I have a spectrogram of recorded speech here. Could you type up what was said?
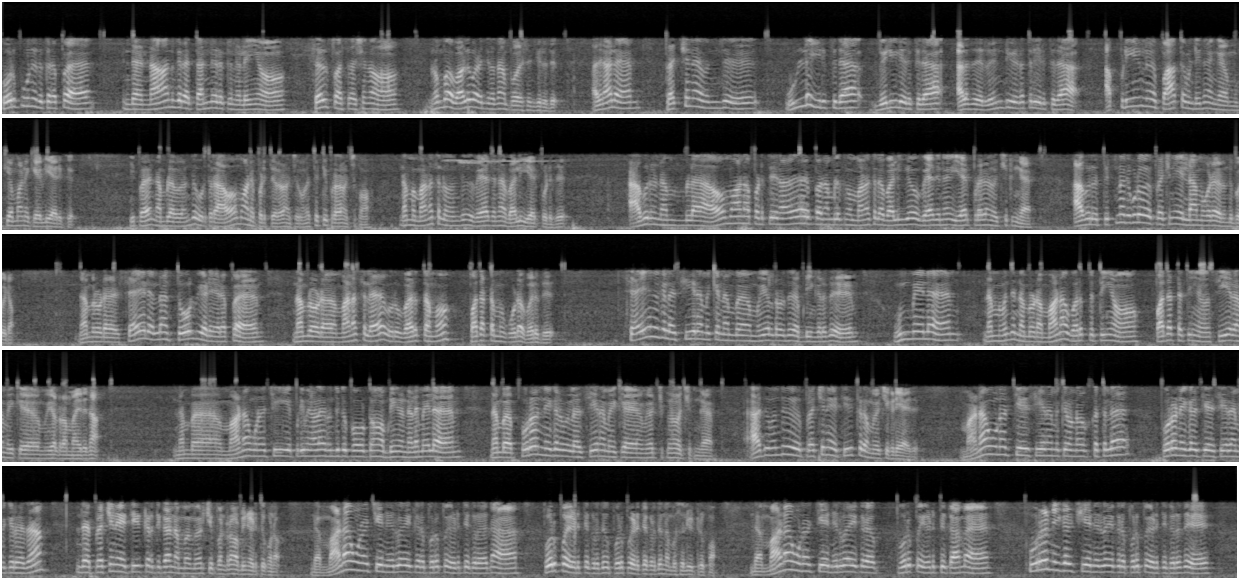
பொறுப்புன்னு இருக்கிறப்ப இந்த நான்கிற தன்னிறக்கு நிலையும் செல்ஃப் அசஷனும் ரொம்ப வலுவடைஞ்சிடதான் இப்போ செஞ்சிருது. அதனால பிரச்சனை வந்து உள்ள இருக்குதா வெளியில இருக்குதா அல்லது ரெண்டு இடத்துல இருக்குதா அப்படின்னு பார்க்க வேண்டியது எங்க முக்கியமான கேள்வியா இருக்கு. இப்ப நம்மள வந்து ஒருத்தர் அவமானப்படுத்துறோம் வச்சுக்கோங்க திட்டிப்புறான்னு வச்சுக்கோம் நம்ம மனசுல வந்து வேதனை வலி ஏற்படுது. அவரு நம்மள அவமானப்படுத்தினால இப்ப நம்மளுக்கு மனசுல வலியோ வேதனையோ ஏற்படலன்னு வச்சுக்கோங்க. அவரு திட்டினது கூட ஒரு பிரச்சனையே இல்லாம கூட இருந்து போயிடும். நம்மளோட செயல் எல்லாம் தோல்வி அடையிறப்ப நம்மளோட மனசுல ஒரு வருத்தமோ பதட்டமும் கூட வருது. செயல்களை சீரமைக்க நம்ம முயல்றது அப்படிங்கிறது உண்மையில நம்ம வந்து நம்மளோட மன வருத்தத்தையும் பதட்டத்தையும் சீரமைக்க முயல்ற மாதிரி தான் நம்ம மன உணர்ச்சி எப்படி வேணாலும் இருந்துட்டு போகட்டும் அப்படிங்கிற நிலைமையில நம்ம புற நிகழ்வுகளை சீரமைக்க முயற்சிக்கணும்னு வச்சுக்கோங்க. அது வந்து பிரச்சனையை தீர்க்கிற முயற்சி கிடையாது. மன உணர்ச்சியை சீரமைக்கிற நோக்கத்துல புற நிகழ்ச்சியை சீரமைக்கிறது தான் இந்த பிரச்சனையை தீர்க்கறதுக்காக நம்ம முயற்சி பண்றோம் அப்படின்னு எடுத்துக்கணும். இந்த மன உணர்ச்சியை நிர்வகிக்கிற பொறுப்பை எடுத்துக்கிறது தான் பொறுப்பை எடுத்துக்கிறது பொறுப்பை எடுத்துக்கிறது நம்ம சொல்லிட்டு இருக்கோம். இந்த மன உணர்ச்சியை நிர்வகிக்கிற பொறுப்பை எடுத்துக்காம புற நிகழ்ச்சியை நிர்வகிக்கிற பொறுப்பை எடுத்துக்கிறது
